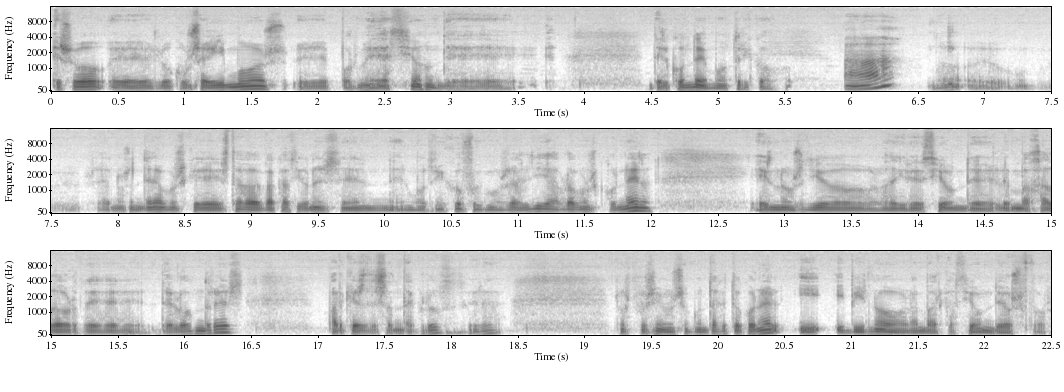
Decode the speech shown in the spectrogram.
Eso eh, lo conseguimos eh, por mediación de del conde de Motrico. Ah. Eh, nos enteramos que estaba de vacaciones en, Motrico, fuimos allí, hablamos con él, él nos dio la dirección del embajador de, Londres, Marqués de Santa Cruz, era. nos pusimos en contacto con él y, vino la embarcación de Oxford.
